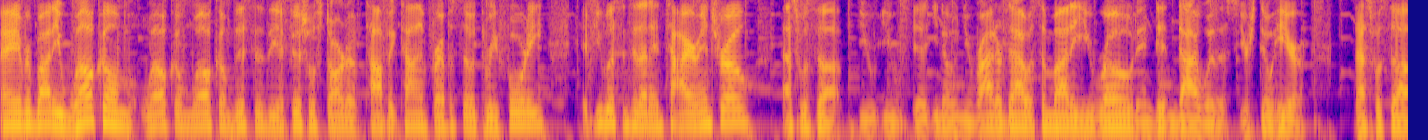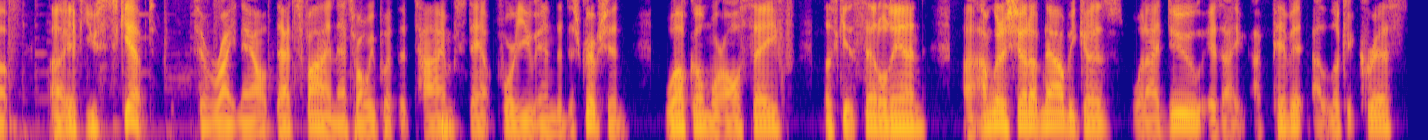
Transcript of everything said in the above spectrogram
Hey, everybody. Welcome, welcome, welcome. This is the official start of topic time for episode 340. If you listen to that entire intro, that's what's up. You, you, uh, you know, when you ride or die with somebody, you rode and didn't die with us. You're still here. That's what's up. Uh, if you skipped to right now, that's fine. That's why we put the time stamp for you in the description. Welcome. We're all safe. Let's get settled in. Uh, I'm going to shut up now because what I do is I, I pivot, I look at Chris,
